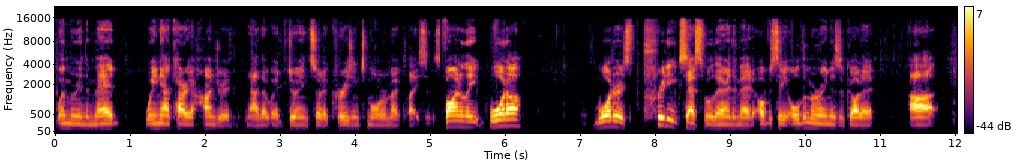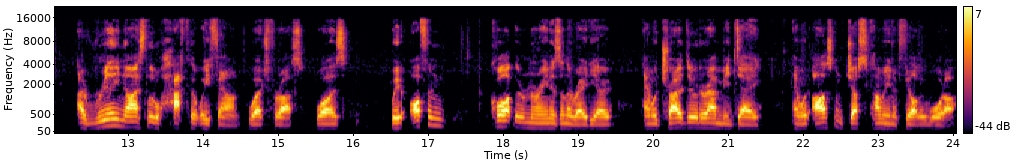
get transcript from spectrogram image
when we were in the Med we now carry 100 now that we're doing sort of cruising to more remote places. Finally, water. Water is pretty accessible there in the Med. Obviously, all the marinas have got it. Uh, a really nice little hack that we found worked for us was we'd often call up the marinas on the radio and we'd try to do it around midday and would ask them just to come in and fill up with water.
